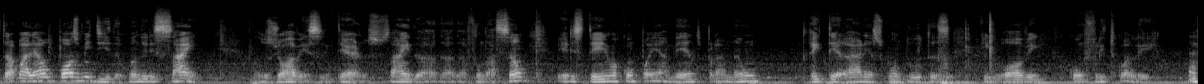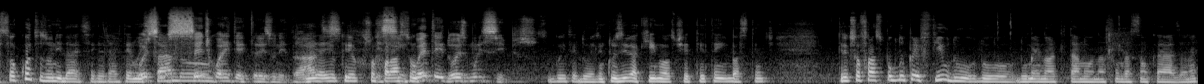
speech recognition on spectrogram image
trabalhar o pós-medida, quando eles saem os jovens internos saem da, da, da, fundação, eles têm um acompanhamento para não reiterarem as condutas que envolvem conflito com a lei. É, são quantas unidades, secretário, tem no Hoje estado? são 143 unidades e aí eu queria que o senhor falasse 52 um... municípios. 52. Inclusive aqui no Alto Tietê tem bastante. Queria que o senhor falasse um pouco do perfil do, do, do menor que está na Fundação Casa, né?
